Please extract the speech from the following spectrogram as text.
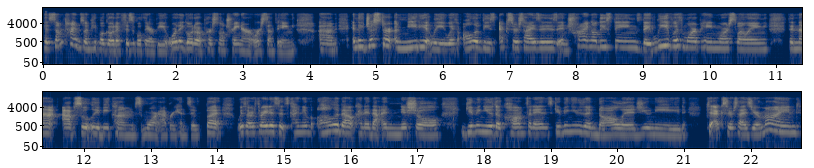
because sometimes when people go to physical therapy or they go to a personal trainer or something um, and they just start immediately with all of these exercises and trying all these things they leave with more pain more swelling then that absolutely becomes more apprehensive. But with arthritis it's kind of all about kind of that initial giving you the confidence giving you the knowledge you need to exercise your mind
